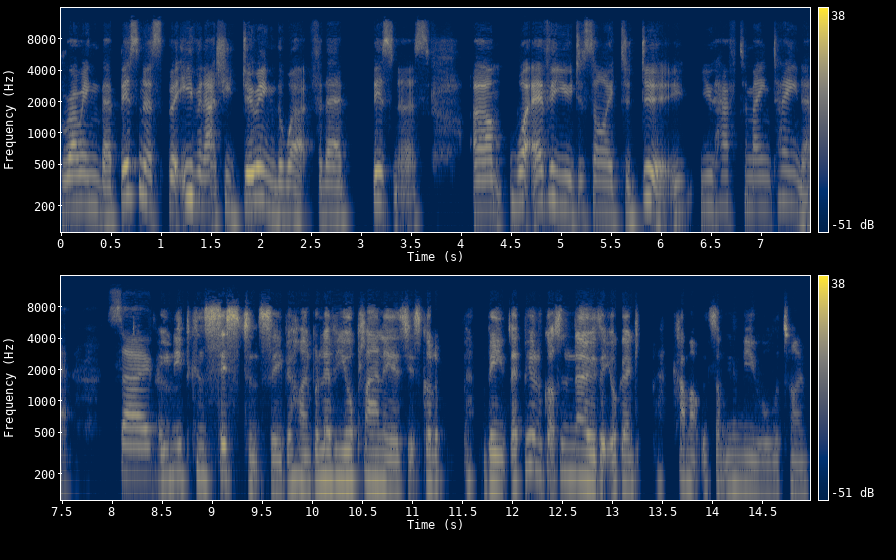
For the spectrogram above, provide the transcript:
growing their business but even actually doing the work for their business. Um, whatever you decide to do you have to maintain it. So you need consistency behind whatever your plan is. It's got to be that people have got to know that you're going to come up with something new all the time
